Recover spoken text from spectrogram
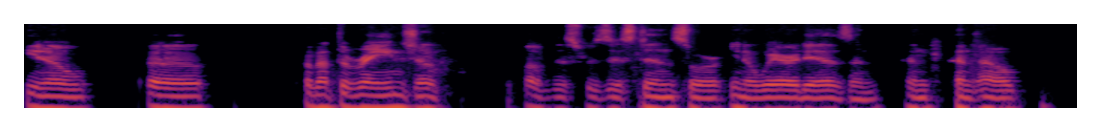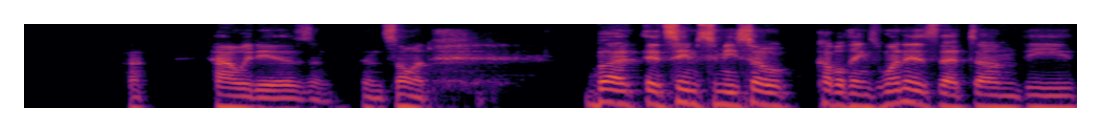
you know, uh, about the range of of this resistance or you know where it is and and and how how it is and and so on. But it seems to me so a couple things. One is that um the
